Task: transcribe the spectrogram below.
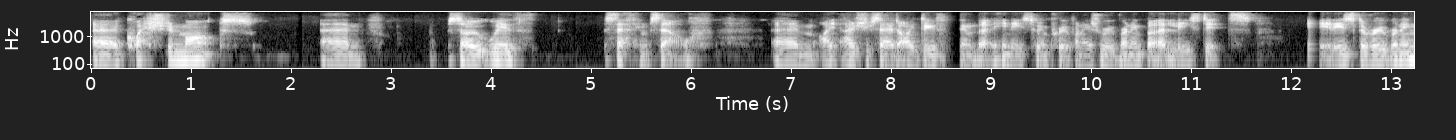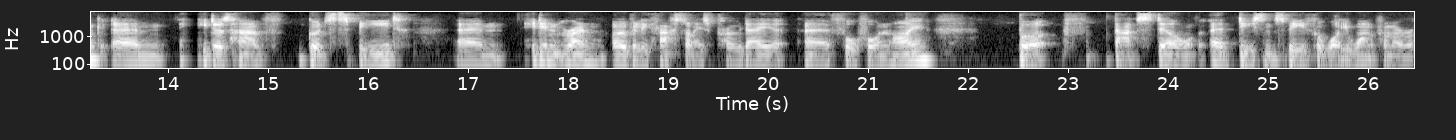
uh, question marks. Um, so with Seth himself, um, I, as you said, I do think that he needs to improve on his route running, but at least it's it is the route running. Um, he does have good speed. Um, he didn't run overly fast on his pro day at uh, 449, but that's still a decent speed for what you want from a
